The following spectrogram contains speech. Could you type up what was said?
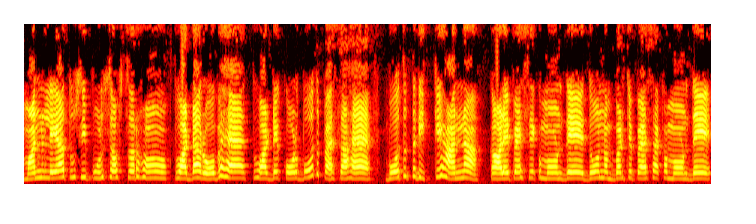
ਮੰਨ ਲਿਆ ਤੁਸੀਂ ਪੁਲਿਸ ਅਫਸਰ ਹੋ। ਤੁਹਾਡਾ ਰੋਬ ਹੈ। ਤੁਹਾਡੇ ਕੋਲ ਬਹੁਤ ਪੈਸਾ ਹੈ। ਬਹੁਤ ਤਰੀਕੇ ਹਨ। ਕਾਲੇ ਪੈਸੇ ਕਮਾਉਣ ਦੇ, ਦੋ ਨੰਬਰ 'ਚ ਪੈਸਾ ਕਮਾਉਣ ਦੇ।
